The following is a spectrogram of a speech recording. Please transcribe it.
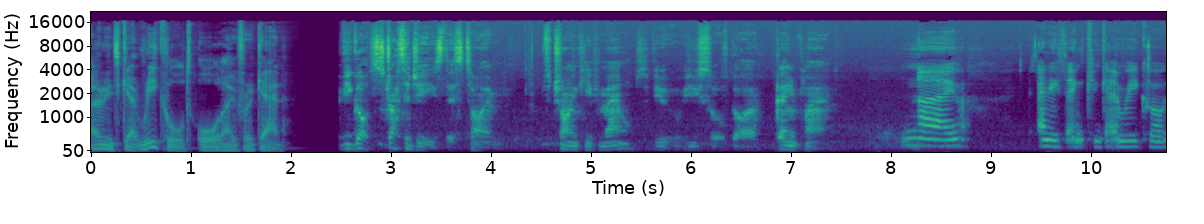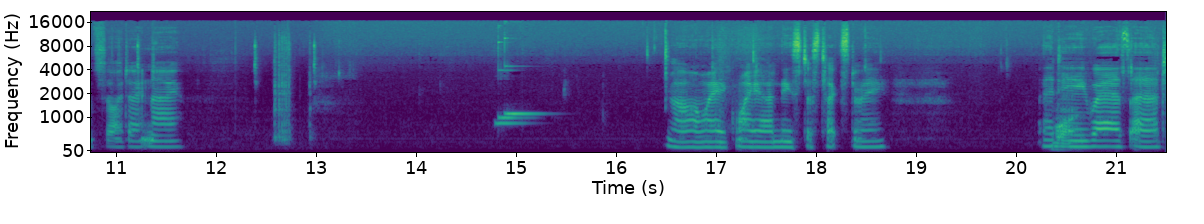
only to get recalled all over again. Have you got strategies this time to try and keep him out? Have you, have you sort of got a game plan? no, anything can get him recalled, so I don't know. Oh, my, my uh, niece just texted me. Eddie, where's Ed?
